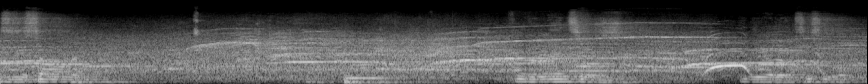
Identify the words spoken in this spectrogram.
song. For the Lancers. In the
